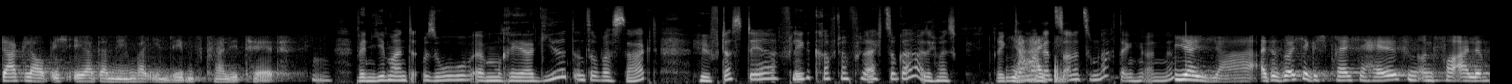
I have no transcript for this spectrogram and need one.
da glaube ich eher, da nehmen wir ihnen Lebensqualität. Wenn jemand so ähm, reagiert und sowas sagt, hilft das der Pflegekraft dann vielleicht sogar? Also ich meine, es regt ja, ja mal ganz anders zum Nachdenken an. Ne? Ja, ja. Also solche Gespräche helfen und vor allem,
